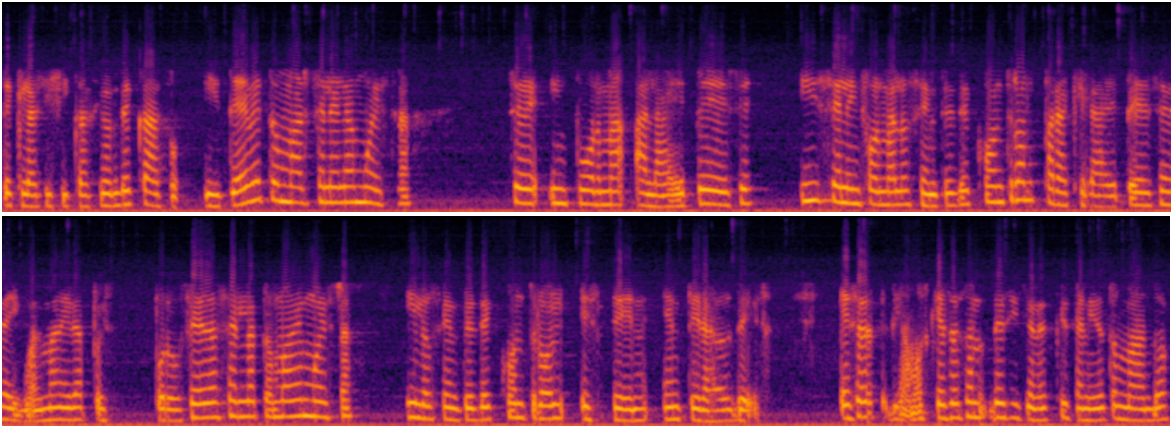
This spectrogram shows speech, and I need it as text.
de clasificación de caso y debe tomársele la muestra, se informa a la EPS y se le informa a los entes de control para que la EPS de igual manera pues proceda a hacer la toma de muestra y los entes de control estén enterados de eso. Esas, digamos que esas son decisiones que se han ido tomando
